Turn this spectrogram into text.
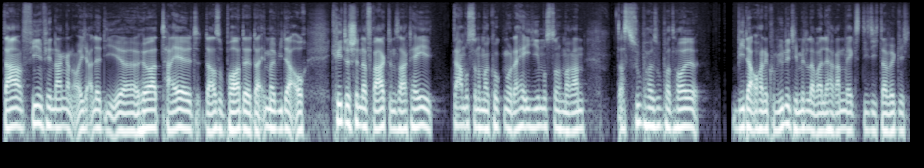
da vielen, vielen Dank an euch alle, die ihr hört, teilt, da supportet, da immer wieder auch kritisch hinterfragt und sagt, hey, da musst du nochmal gucken oder hey, hier musst du nochmal ran. Das ist super, super toll, wie da auch eine Community mittlerweile heranwächst, die sich da wirklich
